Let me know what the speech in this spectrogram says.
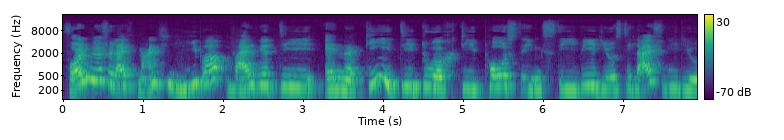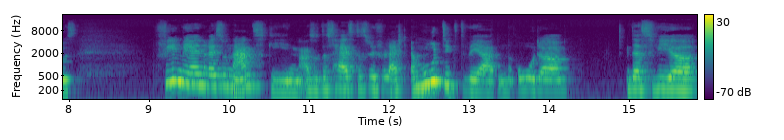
folgen wir vielleicht manchen lieber, weil wir die Energie, die durch die Postings, die Videos, die Live-Videos viel mehr in Resonanz gehen. Also das heißt, dass wir vielleicht ermutigt werden oder dass wir,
